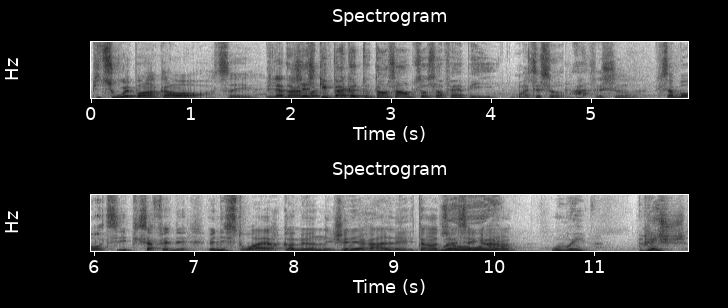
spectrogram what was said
puis tu jouais pas encore, tu sais. La C'est ce qui fait que tout ensemble, ça, ça fait un pays. Ouais, c'est ça. C'est ça. Puis ça bâtit, puis que ça fait des- une histoire commune et générale et étendue assez oui, grande. oui, oui. Riche.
